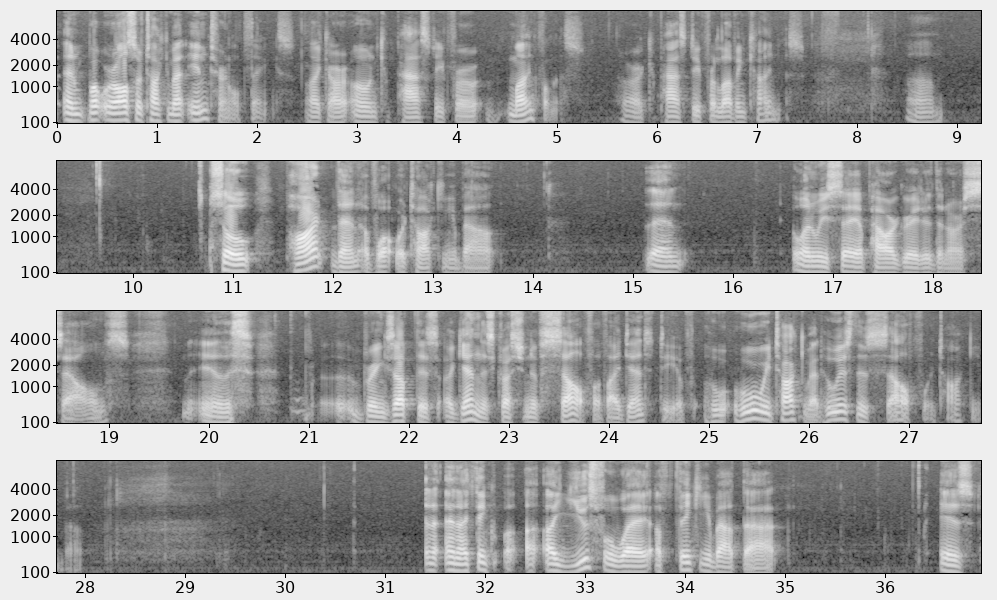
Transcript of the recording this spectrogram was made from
and but we're also talking about internal things like our own capacity for mindfulness, our capacity for loving kindness. Um, so part then of what we're talking about, then when we say a power greater than ourselves, you know this brings up this again this question of self, of identity, of who who are we talking about? Who is this self we're talking about? and, and I think a, a useful way of thinking about that is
